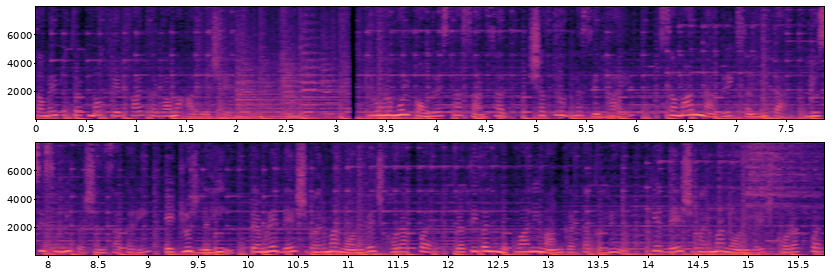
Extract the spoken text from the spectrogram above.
સમયપત્રકમાં ફેરફાર કરવામાં આવ્યો છે. તૃણમૂલ કોંગ્રેસના સાંસદ શત્રુઘ્ન સિન્હાએ સમાન નાગરિક સંહિતા યુસીસીની પ્રશંસા કરી એટલું જ નહીં તેમણે દેશભરમાં નોનવેજ ખોરાક પર પ્રતિબંધ મૂકવાની માંગ કરતા કહ્યું કે દેશભરમાં નોનવેજ ખોરાક પર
